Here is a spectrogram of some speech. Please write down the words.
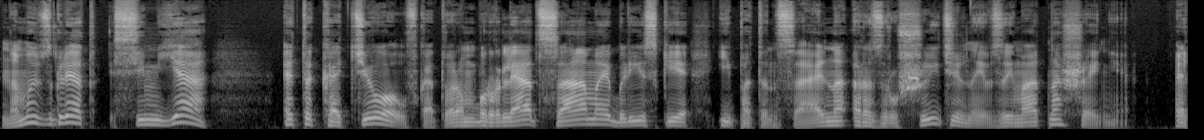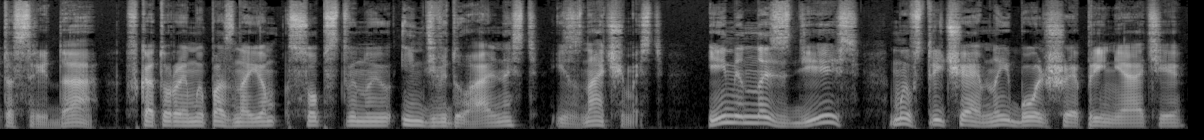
На мой взгляд, семья — это котел, в котором бурлят самые близкие и потенциально разрушительные взаимоотношения. Это среда, в которой мы познаем собственную индивидуальность и значимость. Именно здесь мы встречаем наибольшее принятие,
